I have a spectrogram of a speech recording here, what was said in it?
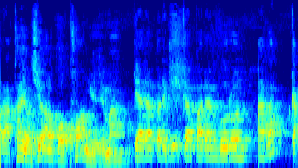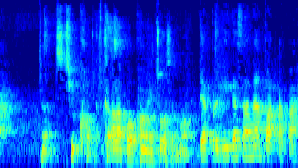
Arab? 他有去阿拉伯旷野吗？ Dia ada pergi ke padang gurun Arabkah? 他去旷去阿拉伯旷野做什么？ Dia pergi ke sana buat apa?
